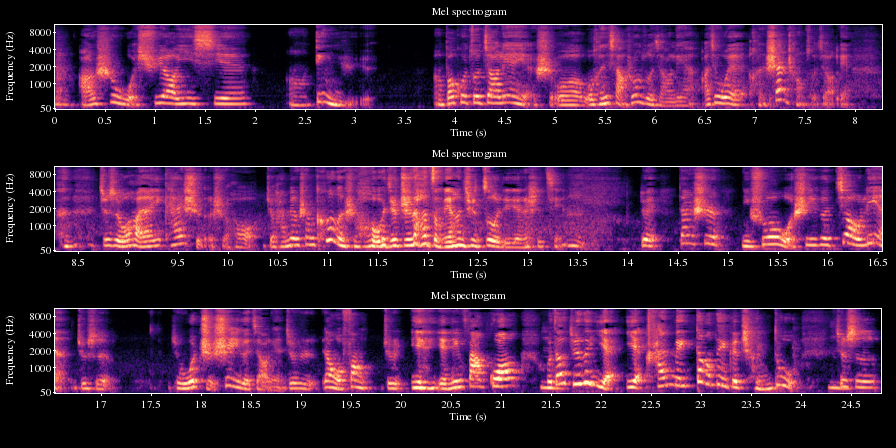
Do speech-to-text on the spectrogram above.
嗯而是我需要一些嗯定语，嗯，包括做教练也是，我我很享受做教练，而且我也很擅长做教练。就是我好像一开始的时候，就还没有上课的时候，我就知道怎么样去做这件事情。嗯，对。但是你说我是一个教练，就是就我只是一个教练，就是让我放，就是眼眼睛发光，我倒觉得也也还没到那个程度。就是，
